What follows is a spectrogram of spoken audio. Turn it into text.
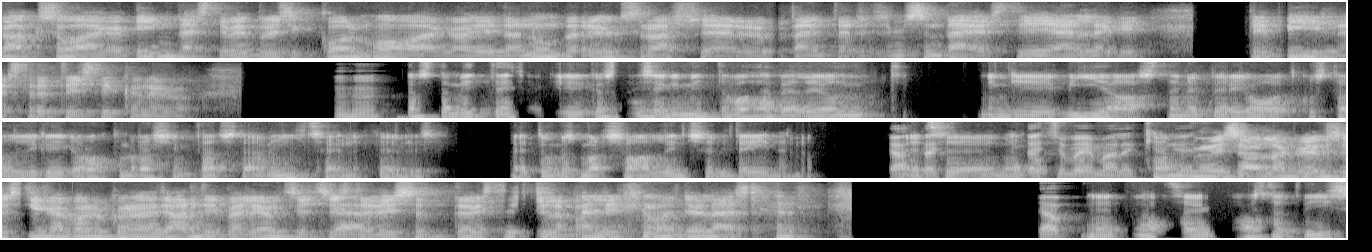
kaks hooaega kindlasti, võib-olla isegi kolm hooaega oli ta number üks rusher Panthersis, mis on täiesti jällegi debiilne statistika nagu. mm -hmm. kas ta mitte isegi, kas ta isegi mitte vahepeal ei olnud mingi viieaastane periood, kus tal oli kõige rohkem rushing touchdown'i üldse NFL-is? Et umbes Marshawn Lynch oli teine noh. jah, et täitsa, see nagu täitsa võimalik. Võis olla küll, sest iga kord, kui nad jardi peale jõudsid, siis Jaa. ta lihtsalt tõstis selle palli niimoodi üles et noh, see kaks tuhat viis,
